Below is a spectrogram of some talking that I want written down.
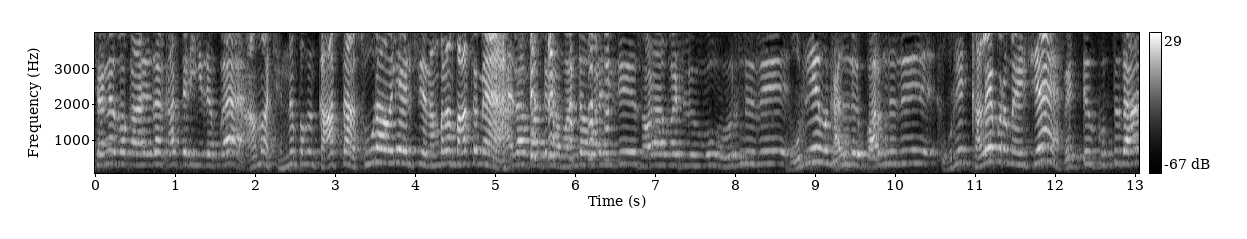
சென்னை பக்கம் அதுதான் காத்தடிக்குதப்ப? ஆமா சின்ன பக்கம் காத்தா சூறாவளி அடிச்சு நம்ம தான் பார்த்தோமே. அதான் பாத்துருக்க மண்டை உடைஞ்சுது சோடா பாட்டில் உருண்டுது ஒரே கல்லு பறந்துது. ஒரே கலைபுரம் ஆயிடுச்சே. வெட்டு குத்துதான்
